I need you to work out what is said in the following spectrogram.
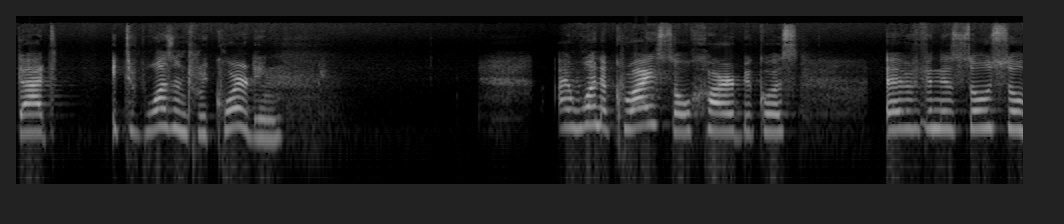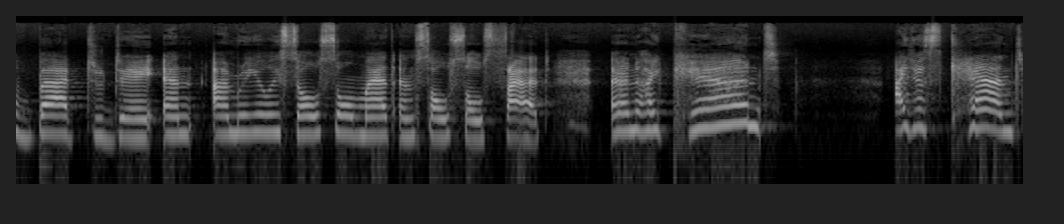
that it wasn't recording. I wanna cry so hard because everything is so so bad today and I'm really so so mad and so so sad. And I can't I just can't.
